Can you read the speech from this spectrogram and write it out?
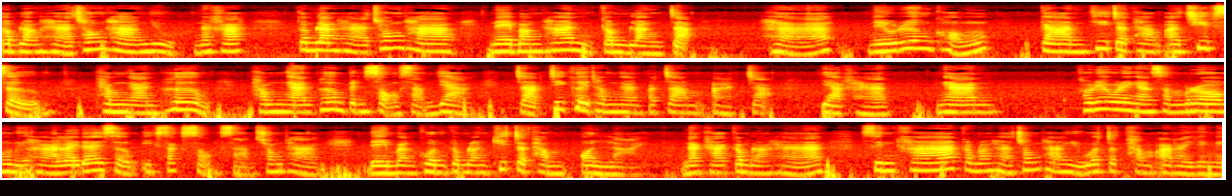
กำลังหาช่องทางอยู่นะคะกำลังหาช่องทางในบางท่านกำลังจะหาในเรื่องของการที่จะทำอาชีพเสริมทำงานเพิ่มทำงานเพิ่มเป็น2อสามอย่าง จากที่เคยทำงานประจำอาจจะอยากหางาน เขาเรียกว่าอะไรงานสำรอง หรือหารายได้เสริมอีกสัก2อสามช่องทาง ในบางคนกำลังคิดจะทำออนไลน์นะคะกำลังหาสินค้ากำลังหาช่องทางอยู่ว่าจะทำอะไรยังไง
